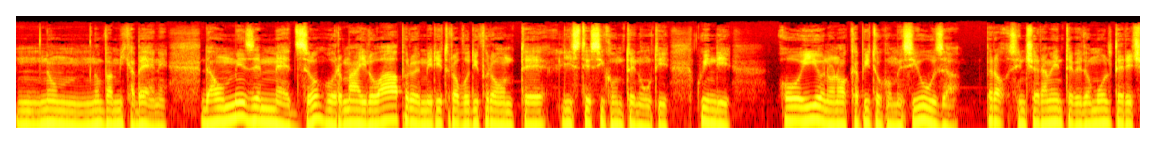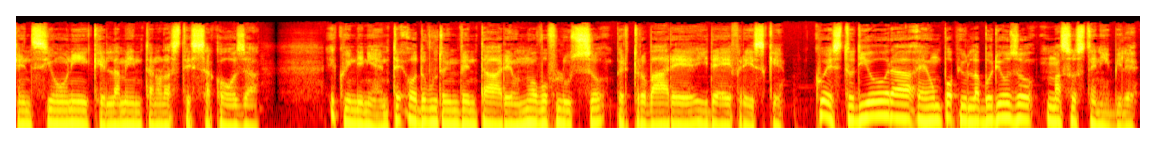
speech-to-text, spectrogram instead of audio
Non, non, va mica bene. Da un mese e mezzo ormai lo apro e mi ritrovo di fronte gli stessi contenuti, quindi o io non ho capito come si usa, però sinceramente vedo molte recensioni che lamentano la stessa cosa. E quindi niente, ho dovuto inventare un nuovo flusso per trovare idee fresche. Questo di ora è un po' più laborioso ma sostenibile.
